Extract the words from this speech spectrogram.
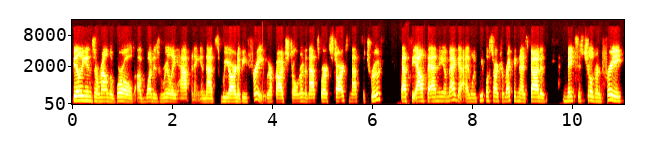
billions around the world of what is really happening. And that's we are to be free. We're God's children, and that's where it starts. And that's the truth. That's the Alpha and the Omega. And when people start to recognize God is, makes his children free,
